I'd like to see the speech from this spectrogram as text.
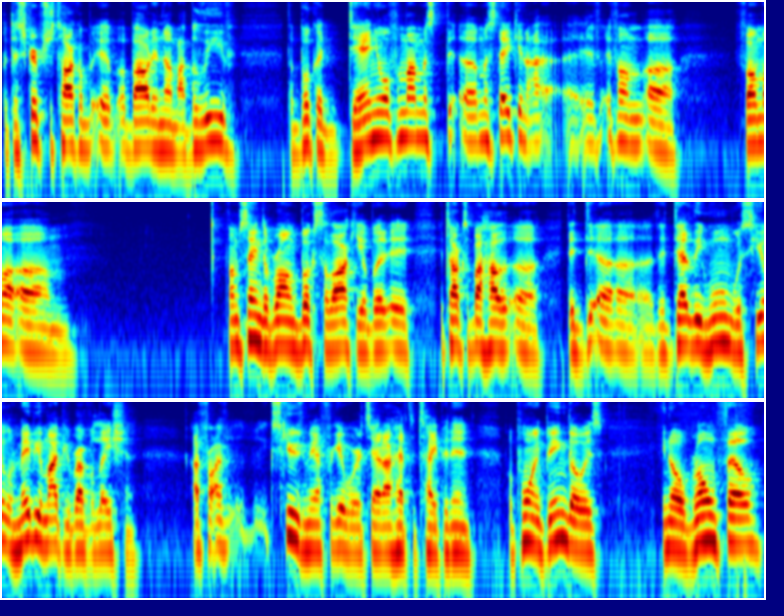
But the scriptures talk about in, um, I believe, the book of Daniel, if I'm not mis- uh, mistaken. I, if, if I'm uh, if I'm uh, um, if I'm saying the wrong book, Salakia, but it, it talks about how uh, the uh, uh, the deadly wound was healed, or maybe it might be Revelation. I, I excuse me, I forget where it's at. I have to type it in. But point being though is, you know, Rome fell,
